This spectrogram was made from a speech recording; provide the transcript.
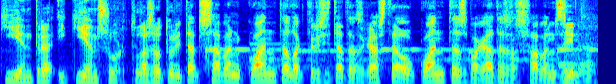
qui entra i qui en surt. Les autoritats saben quanta electricitat es gasta o quantes vegades es fa benzina.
